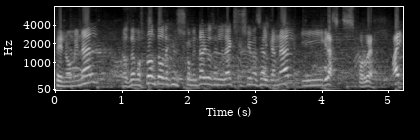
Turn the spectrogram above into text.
fenomenal. Nos vemos pronto, dejen sus comentarios, denle like, suscríbanse al canal y gracias por ver. Bye.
